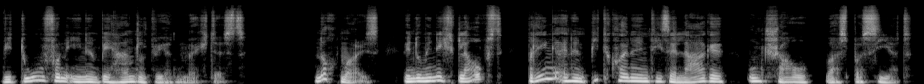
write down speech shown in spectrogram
wie du von ihnen behandelt werden möchtest. Nochmals, wenn du mir nicht glaubst, bring einen Bitcoiner in diese Lage und schau, was passiert.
